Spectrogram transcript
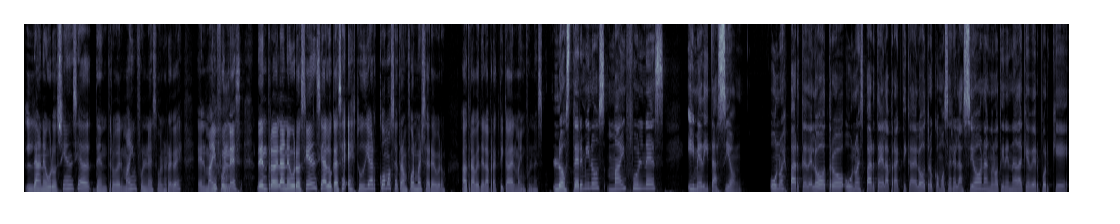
la neurociencia dentro del mindfulness, o al revés, el mindfulness dentro de la neurociencia lo que hace es estudiar cómo se transforma el cerebro a través de la práctica del mindfulness. Los términos mindfulness y meditación, uno es parte del otro, uno es parte de la práctica del otro, cómo se relacionan o no tienen nada que ver, porque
